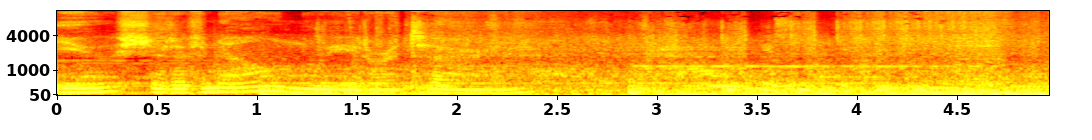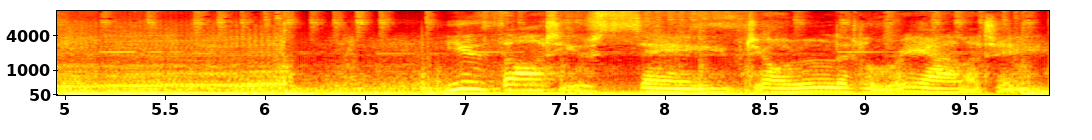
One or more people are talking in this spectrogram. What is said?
You should have known we'd return. You thought you saved your little reality.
